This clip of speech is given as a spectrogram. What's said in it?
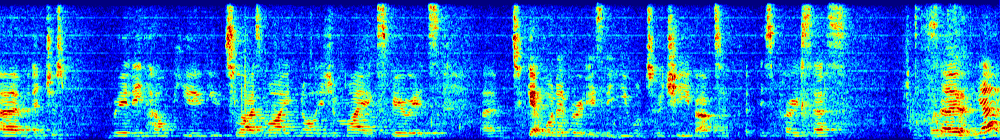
um, and just really help you utilise my knowledge and my experience um, to get whatever it is that you want to achieve out of, of this process. So, yeah.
